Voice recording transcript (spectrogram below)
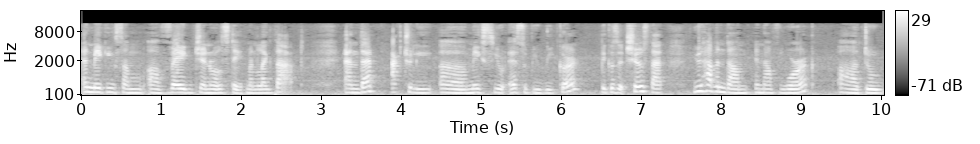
and making some uh, vague general statement like that and that actually uh, makes your SOP weaker because it shows that you haven't done enough work uh, to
